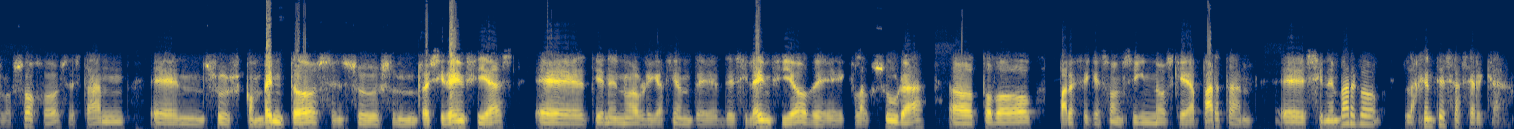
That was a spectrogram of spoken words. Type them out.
los ojos, están en sus conventos, en sus residencias, eh, tienen una obligación de, silencio, de clausura, todo parece que son signos que apartan. Eh, sin embargo, la gente se acerca,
